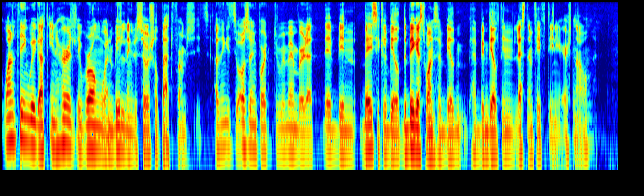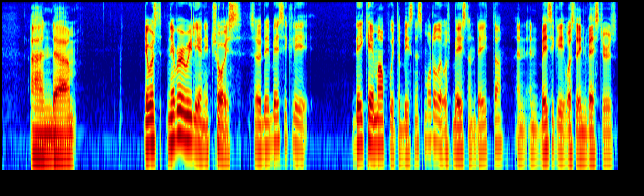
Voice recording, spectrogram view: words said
one thing we got inherently wrong when building the social platforms. It's, I think it's also important to remember that they've been basically built. The biggest ones have built have been built in less than 15 years now, and um, there was never really any choice. So they basically they came up with a business model that was based on data, and, and basically it was the investors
